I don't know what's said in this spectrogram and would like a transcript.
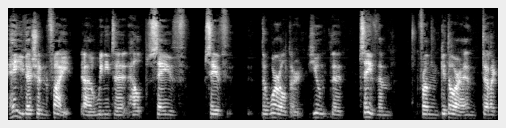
hey, you guys shouldn't fight. Uh, we need to help save save the world or hum- the save them from Ghidorah. And they're like,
